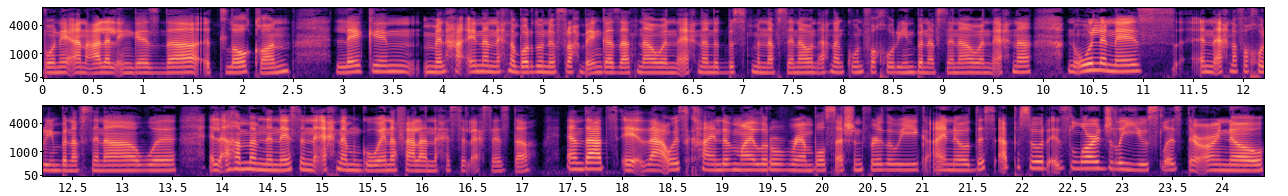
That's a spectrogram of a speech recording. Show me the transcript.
بناء على الإنجاز ده اطلاقا. لكن من حقنا إن إحنا برضو نفرح بإنجازاتنا وإن إحنا نتبسط من نفسنا وإن إحنا نكون فخورين بنفسنا وإن إحنا نقول للناس إن إحنا فخورين بنفسنا. والأهم من الناس إن إحنا من جوانا فعلا نحس الإحساس ده. And that's it. That was kind of my little ramble session for the week. I know this episode is largely useless. There are no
